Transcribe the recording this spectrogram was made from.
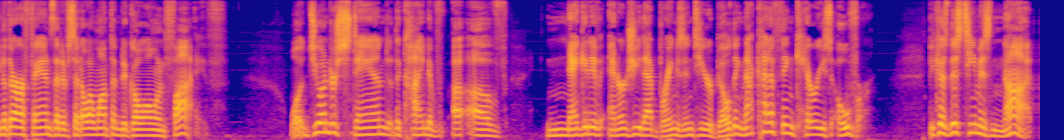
You know, there are fans that have said, oh, I want them to go 0 5. Well, do you understand the kind of uh, of negative energy that brings into your building? That kind of thing carries over. Because this team is not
